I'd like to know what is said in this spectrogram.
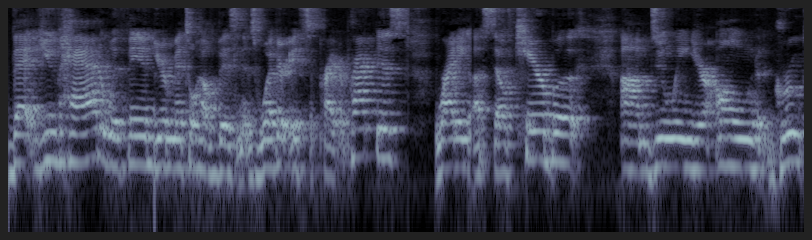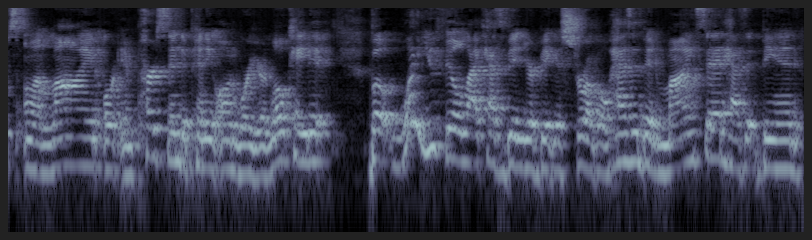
that you've had within your mental health business, whether it's a private practice, writing a self care book, um, doing your own groups online or in person, depending on where you're located? But what do you feel like has been your biggest struggle? Has it been mindset? Has it been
